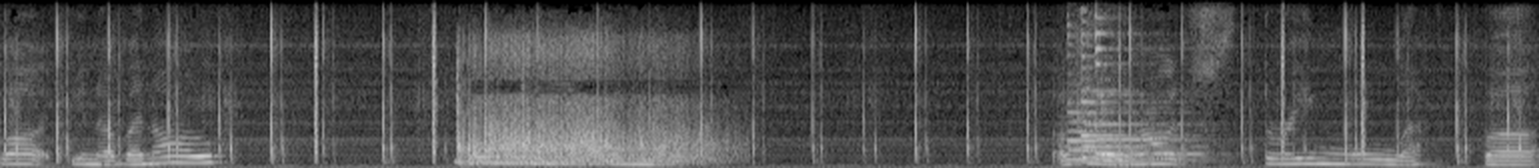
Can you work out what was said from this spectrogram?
but you never know. Okay, three more left, but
